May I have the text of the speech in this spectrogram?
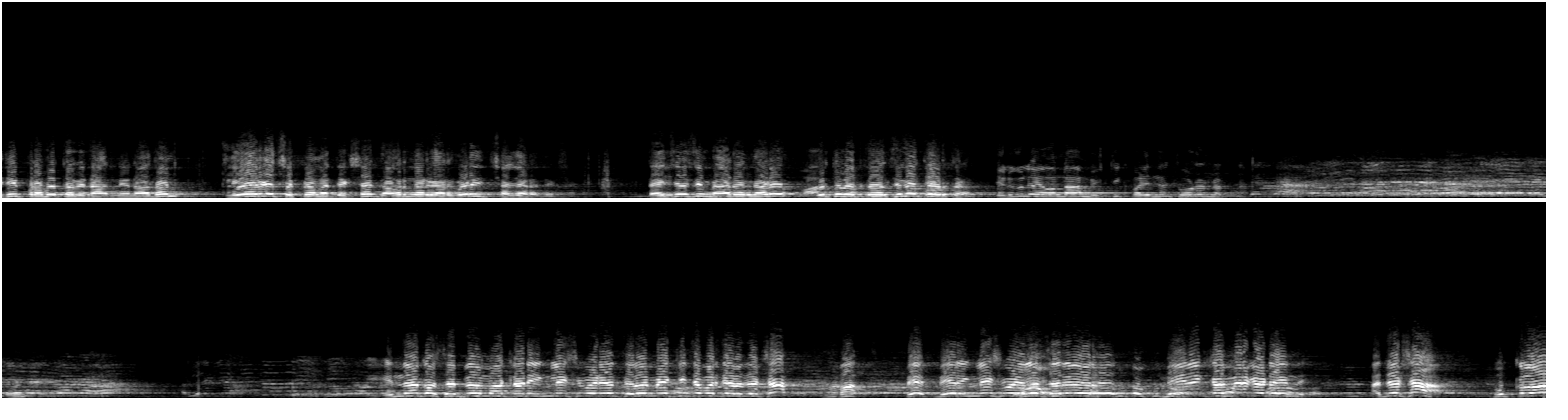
ఇది ప్రభుత్వ విధానం నినాదం. క్లియర్గా చెప్పాం అధ్యక్ష గవర్నర్ గారు కూడా ఇది చదివారు అధ్యక్ష. దయచేసి మేడం గారు గుర్తుపెట్టుకోవాల్సిందిగా కోరుతున్నాం. తెలుగులో ఏమన్నా మిస్టేక్ పడిందని చూడండి అంటున్నా ఇందాక సభ్యులు మాట్లాడి ఇంగ్లీష్ మీడియం తెలుగు మీడియం కించపరిచారు అధ్యక్ష. మీరు ఇంగ్లీష్ మీడియం చదివారు. మీనింగ్ కమ్యూనికేట్ అయింది. అధ్యక్ష బుక్లో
